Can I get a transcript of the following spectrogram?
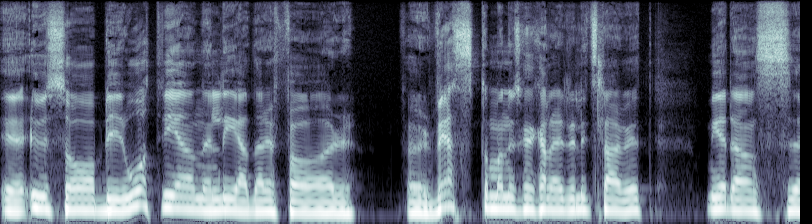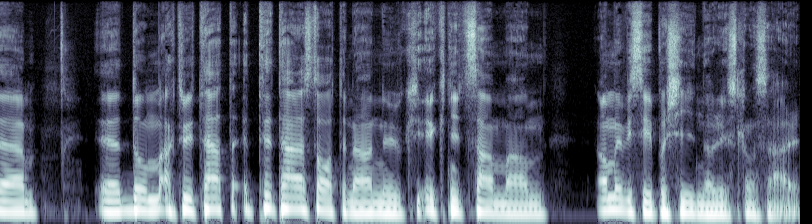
Eh, USA blir återigen en ledare för, för väst, om man nu ska kalla det lite slarvigt. Medan eh, eh, de auktoritära staterna nu knyts samman. Ja, men vi ser på Kina och Ryssland och så här.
